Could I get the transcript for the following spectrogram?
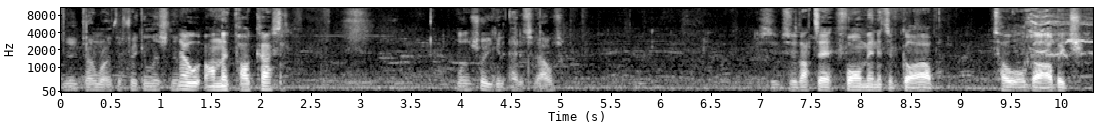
yeah, damn right, they're freaking listening. No, on the podcast. Well, I'm sure you can edit it out. So, so that's it. Four minutes of garb. Total garbage.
